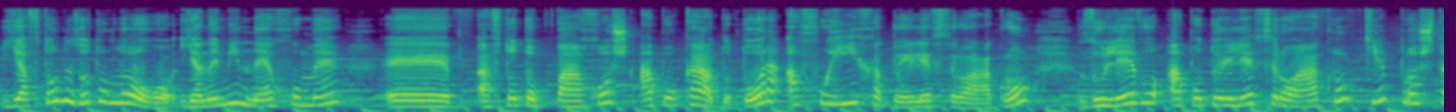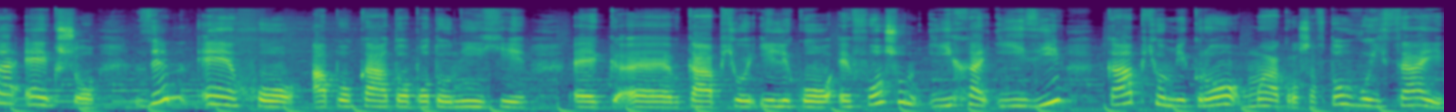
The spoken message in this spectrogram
για αυτόν εδώ τον λόγο, για να μην έχουμε ε, αυτό το πάχος από κάτω. Τώρα αφού είχα το ελεύθερο άκρο, δουλεύω από το ελεύθερο άκρο και προς τα έξω. Δεν έχω από κάτω από τον ήχη ε, ε, κάποιο υλικό, εφόσον είχα ήδη κάποιο μικρό μάκρος. Αυτό βοηθάει,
